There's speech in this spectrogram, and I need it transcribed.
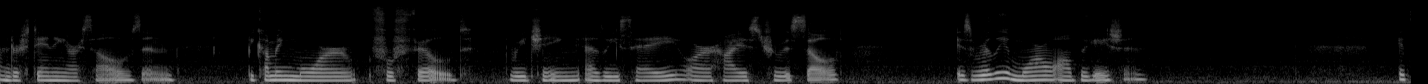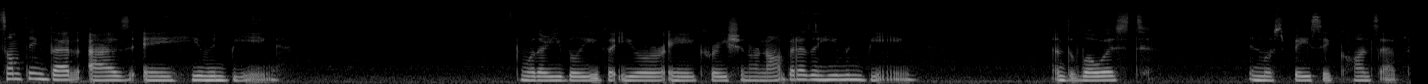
understanding ourselves, and becoming more fulfilled, reaching, as we say, our highest, truest self, is really a moral obligation. It's something that, as a human being, whether you believe that you're a creation or not, but as a human being, and the lowest and most basic concept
